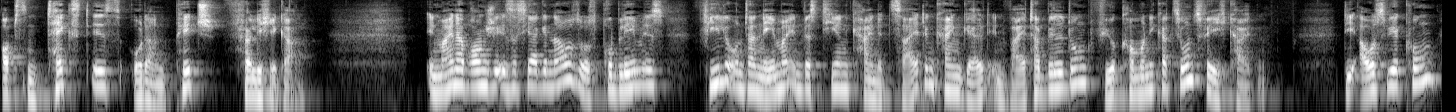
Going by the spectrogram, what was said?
Ob es ein Text ist oder ein Pitch, völlig egal. In meiner Branche ist es ja genauso. Das Problem ist, viele Unternehmer investieren keine Zeit und kein Geld in Weiterbildung für Kommunikationsfähigkeiten. Die Auswirkungen,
